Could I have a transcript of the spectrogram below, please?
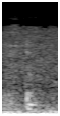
life.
